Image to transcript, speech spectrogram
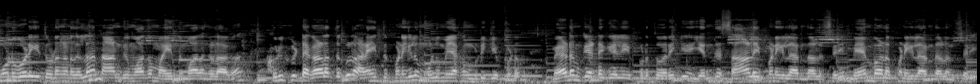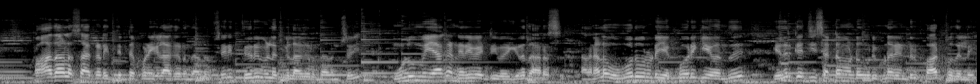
மூணு கோடிக்கு தொடங்கினதெல்லாம் நான்கு மாதம் ஐந்து மாதங்கள் ஆகும். குறிப்பிட்ட காலத்துக்குள் அனைத்து பணிகளும் முழுமையாக முடிக்கப்படும். மேடம் கேட்ட கேள்வியை பொறுத்த வரைக்கும் எந்த சாலை பணிகளாக இருந்தாலும் சரி மேம்பால பணிகளாக இருந்தாலும் சரி பாதாள சாக்கடை திட்ட பணிகளாக இருந்தாலும் சரி தெருவிளக்குகளாக இருந்தாலும் சரி முழுமையாக நிறைவேற்றி வருகிறது அரசு. அதனால் ஒவ்வொருவருடைய கோரிக்கையை வந்து எதிர்க்கட்சி சட்டமன்ற உறுப்பினர் என்று பார்ப்பதில்லை.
